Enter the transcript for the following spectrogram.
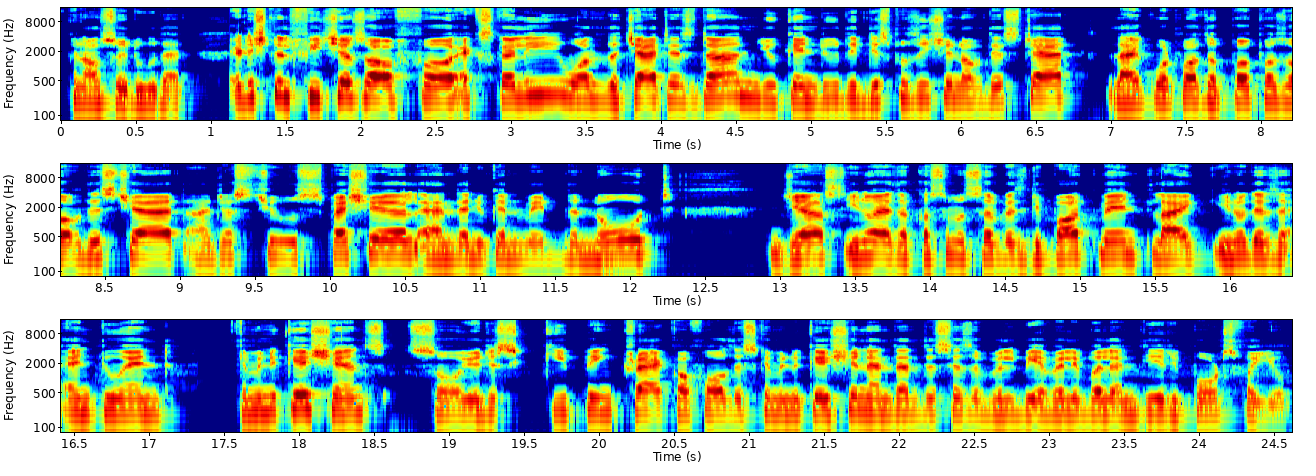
you can also do that. Additional features of uh, Xcally once the chat is done you can do the disposition of this chat like what was the purpose of this chat. I just choose special and then you can make the note. Just you know as a customer service department like you know there's an end-to-end communications. So you're just keeping track of all this communication and then this is will be available in the reports for you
